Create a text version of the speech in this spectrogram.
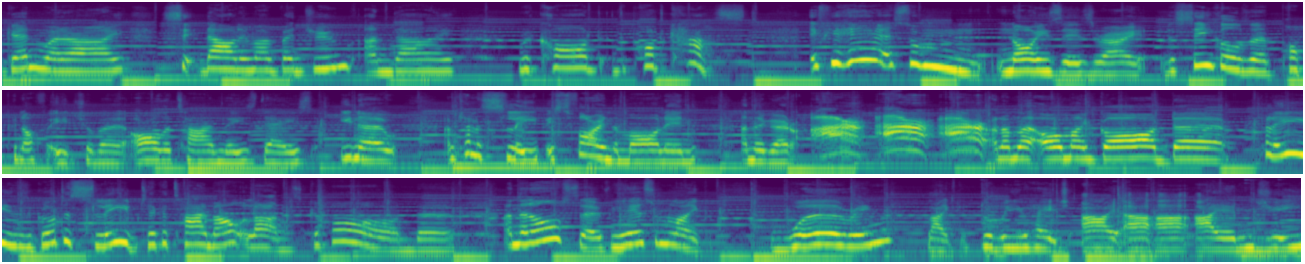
again where I sit down in my bedroom and I record the podcast. If you hear some noises, right, the seagulls are popping off at each other all the time these days. You know, I'm trying to sleep, it's four in the morning, and they're going, ar, ar, ar, and I'm like, oh my god, uh, please go to sleep, take a time out, lads, God. Uh, and then also, if you hear some like whirring, like W H I R R I N G,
